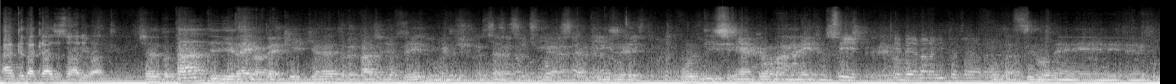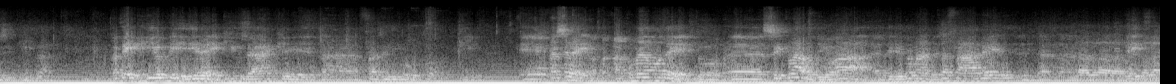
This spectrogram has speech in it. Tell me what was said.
anche da casa sono arrivati. Certo, tanti direi, vabbè, chi, chi ha letto le pagine Facebook, Movimento 5 moltissimi anche online, insomma, sì, chiedevano di. Votazione eh, positiva. Va bene, io quindi direi chiusa anche la fase di voto. Eh, passerei, come abbiamo detto, eh, se Claudio ha delle domande da fare, eh, dalla, dalla, dalla, dalla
